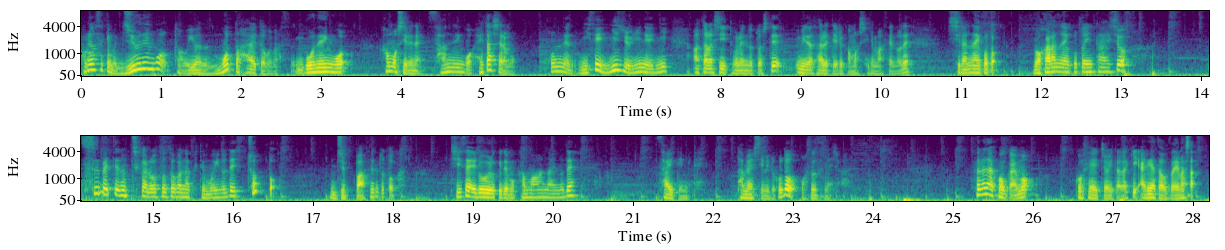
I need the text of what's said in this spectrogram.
これの先も10年後とは言わずもっと早いと思います。5年後かもしれない。3年後、下手したらもう今年度2022年に新しいトレンドとして生み出されているかもしれませんので、知らないこと、わからないことに対しては、全ての力を注がなくてもいいので、ちょっと10%とか小さい労力でも構わないので、割いてみて、試してみることをお勧めします。それでは今回もご清聴いただきありがとうございました。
